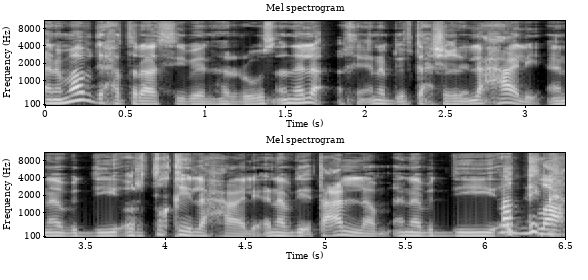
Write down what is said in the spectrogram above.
أنا ما بدي أحط راسي بين هالروس أنا لا أخي أنا بدي أفتح شغلي لحالي. أنا بدي أرتقي لحالي أنا بدي أتعلم أنا بدي. أطلع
